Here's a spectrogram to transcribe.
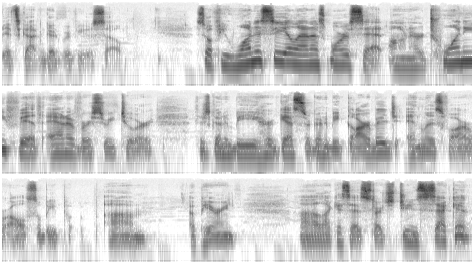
it's gotten good reviews. So, so if you want to see Alanis Morissette on her 25th anniversary tour, there's going to be her guests are going to be Garbage and Liz Phair will also be um, appearing. Uh, like I said, it starts June 2nd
